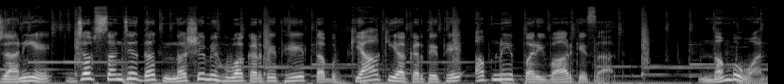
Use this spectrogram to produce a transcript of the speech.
जानिए, जब संजय दत्त नशे में हुआ करते थे, तब क्या किया करते थे अपने परिवार के साथ? नंबर वन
